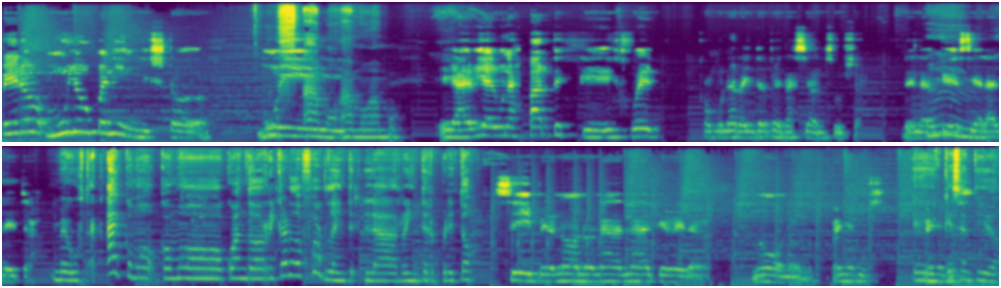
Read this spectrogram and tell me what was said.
pero muy open English todo. Muy, uf, amo, amo, amo. eh, había algunas partes que fue como una reinterpretación suya de lo que Mm. decía la letra. Me gusta. Ah, como, como cuando Ricardo Ford la, inter- la reinterpretó. Sí, pero no, no, nada, nada que ver. eh. No, no, no. Años luz. ¿En Años qué luz. sentido?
